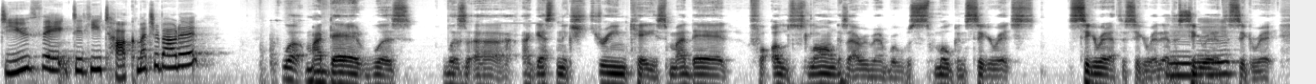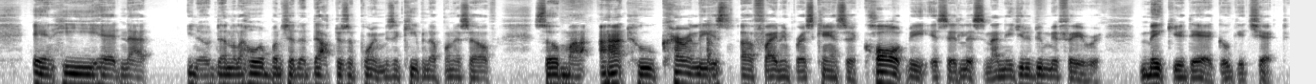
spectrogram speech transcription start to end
do you think, did he talk much about it? Well, my dad was was uh I guess an extreme case. My dad, for as long as I remember, was smoking cigarettes, cigarette after cigarette after mm-hmm. cigarette after mm-hmm. cigarette, and he had not, you know, done a whole bunch of the doctor's appointments and keeping up on his health. So my aunt, who currently is uh, fighting breast cancer, called me and said, "Listen, I need you to do me a favor, make your dad go get checked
